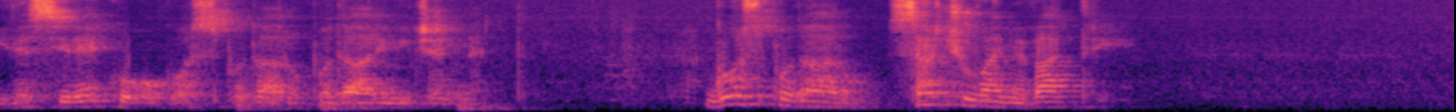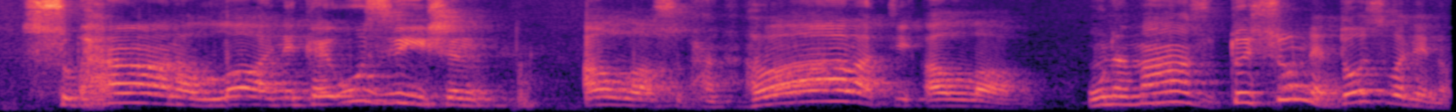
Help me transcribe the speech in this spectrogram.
i da si rekao, o gospodaru, podari mi džennet. Gospodaru, sačuvaj me vatri. Subhanallah, neka je uzvišen Allah subhan. Hvala ti Allah. U namazu, to je sunne, dozvoljeno.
